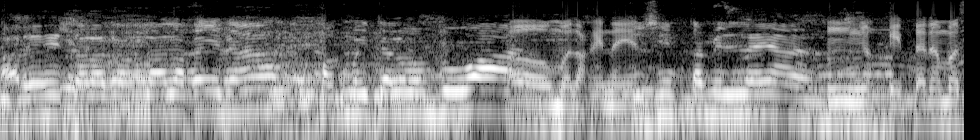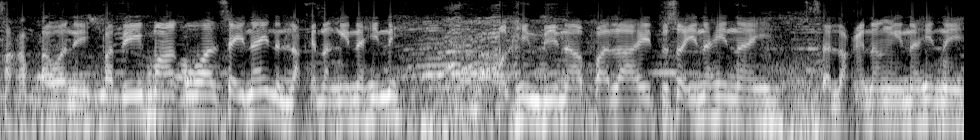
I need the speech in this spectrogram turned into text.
Arehe talagang lalaki na. Pag may dalawang buwan. Oo, malaki na yan. 60 mil na yan. Hmm, nakita naman sa katawan eh. Pati yung mga kuwan sa inahin, ang laki ng inahin eh. Pag hindi na pala ito sa inahin ay, sa laki ng inahin eh.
